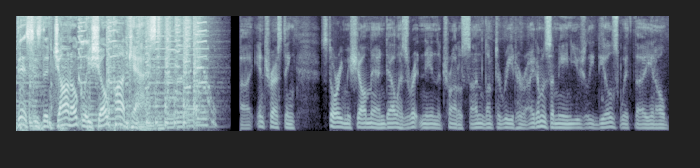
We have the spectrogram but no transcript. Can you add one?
This is the John Oakley Show podcast. Uh, interesting story Michele Mandel has written in the Toronto Sun. Love to read her items. I mean, usually deals with, uh, you know,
